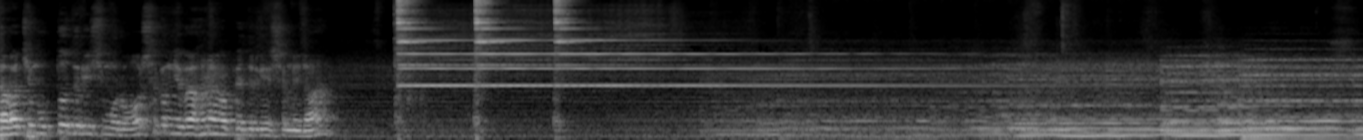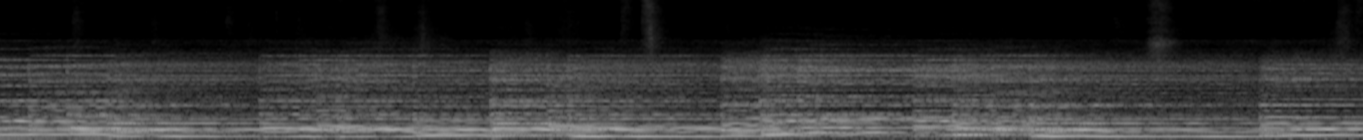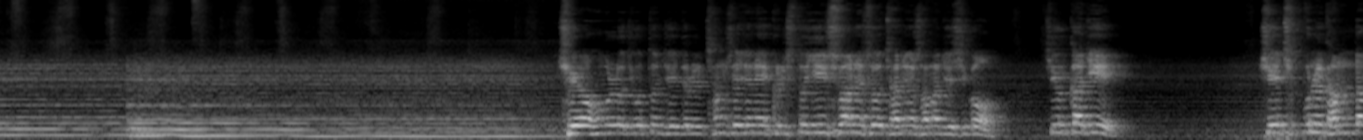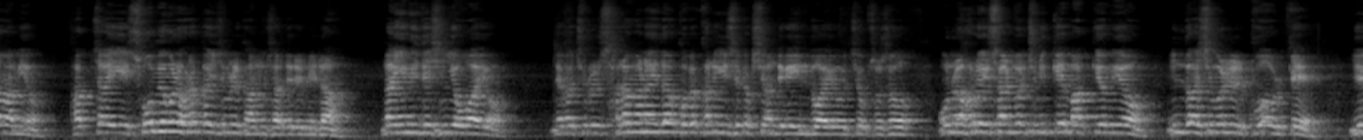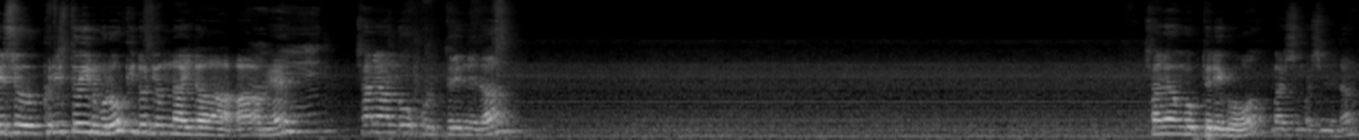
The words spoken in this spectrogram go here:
다 같이 묵도 들이심으로 새벽 예배 하나님 앞에 드리겠습니다. 죄와 허물로 죽었던 저희들을 창세전에 그리스도 예수 안에서 자녀 삼아 주시고 지금까지 죄의 직분을 감당하며 각자의 소명을 허락하여 주심을 감사드립니다. 나 이미 되신 여호와여 내가 주를 사랑하나이다 고백하는 이 새벽 시간 되게 인도하여 주옵소서 오늘 하루의 삶을 주님께 맡겨며 인도하심을 구하올 때 예수 그리스도의 이름으로 기도드립나이다. 아멘 찬양곡 드립니다. 찬양곡 드리고 말씀하십니다.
